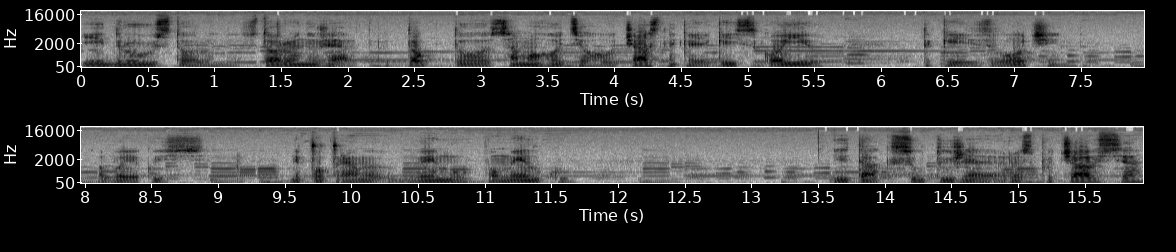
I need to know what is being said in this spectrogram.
і другу сторону, сторону жертви, тобто самого цього учасника, який скоїв такий злочин або якусь непоправиму помилку. І так, суд уже розпочався.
